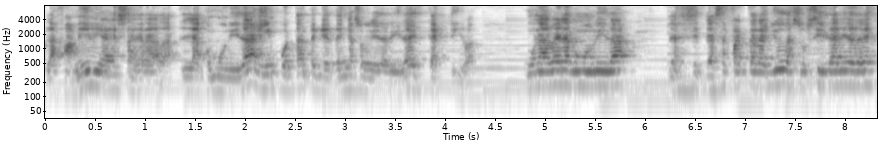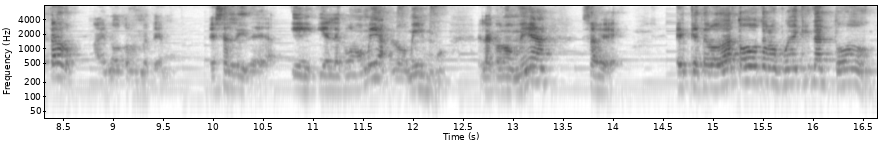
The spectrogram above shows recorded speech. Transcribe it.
La familia es sagrada. La comunidad es importante que tenga solidaridad y esté activa. Una vez la comunidad le hace, falta la ayuda subsidiaria del Estado, ahí nosotros nos metemos. Esa es la idea. Y, en la economía, lo mismo. En la economía, ¿sabes? El que te lo da todo, te lo puede quitar todo.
